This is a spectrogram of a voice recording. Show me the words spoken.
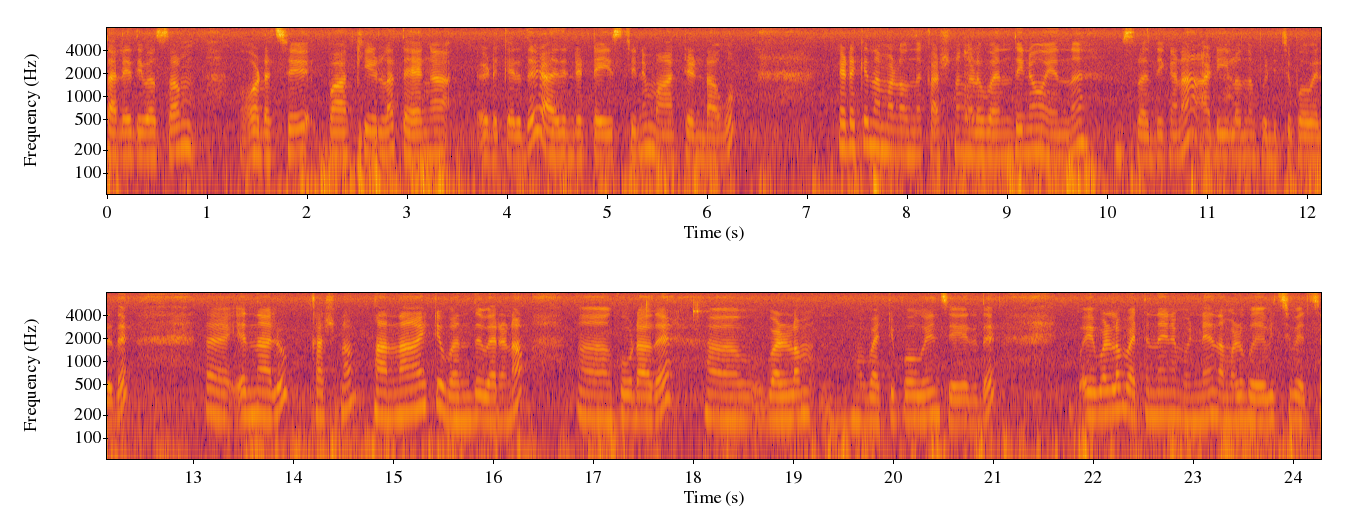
തലേ ദിവസം ഉടച്ച് ബാക്കിയുള്ള തേങ്ങ എടുക്കരുത്. അതിന്റെ ടേസ്റ്റിന് മാറ്റം ഉണ്ടാവും. ഇടയ്ക്ക് നമ്മളൊന്ന് കഷ്ണങ്ങൾ വെന്തിനോ എന്ന് ശ്രദ്ധിക്കണം. അടിയിലൊന്നും പിടിച്ചു പോകരുത് എന്നാലും കഷ്ണം നന്നായിട്ട് വെന്ത് വരണം. കൂടാതെ വെള്ളം വറ്റിപ്പോവുകയും ചെയ്യരുത്. വെള്ളം വറ്റുന്നതിന് മുന്നേ നമ്മൾ വേവിച്ച് വെച്ച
